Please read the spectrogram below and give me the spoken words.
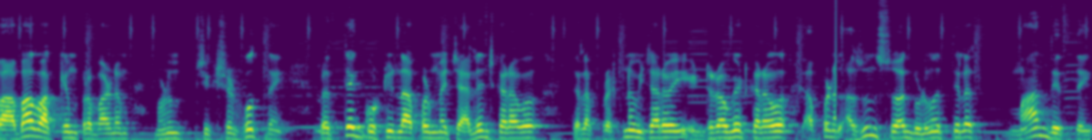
बाबा वाक्यम प्रमाणम म्हणून शिक्षण होत नाही. प्रत्येक गोष्टीला आपण मग चॅलेंज करावं. त्याला प्रश्न विचारावे इंटरॉगेट करावं. आपण अजून स्व गुणवत्तेला मान देत नाही.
